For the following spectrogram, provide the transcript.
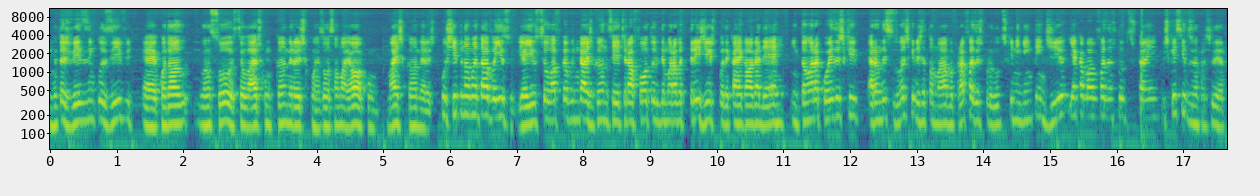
Muitas vezes, inclusive, é, quando ela lançou celulares com câmeras com resolução maior, com mais câmeras, o chip não aguentava isso. E aí o celular ficava engasgando. Você ia tirar foto, ele demorava três dias para poder carregar o HDR. Então, eram coisas que eram decisões que ele já tomava para fazer os produtos que ninguém entendia e acabava fazendo os produtos ficarem esquecidos na prateleira.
